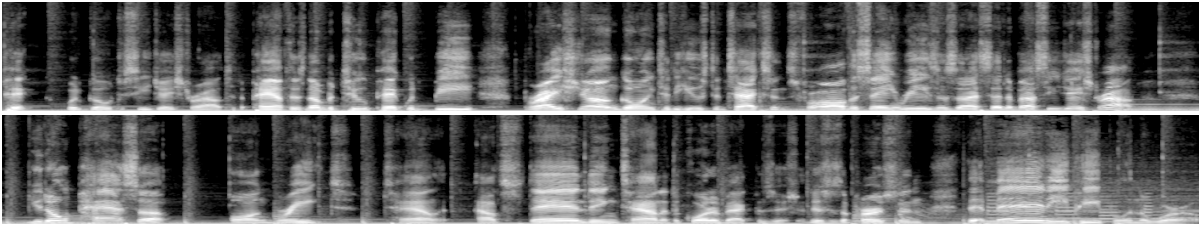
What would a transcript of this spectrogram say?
pick would go to CJ Stroud to the Panthers. Number two pick would be Bryce Young going to the Houston Texans for all the same reasons that I said about CJ Stroud. You don't pass up on great talent, outstanding talent at the quarterback position. This is a person that many people in the world,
